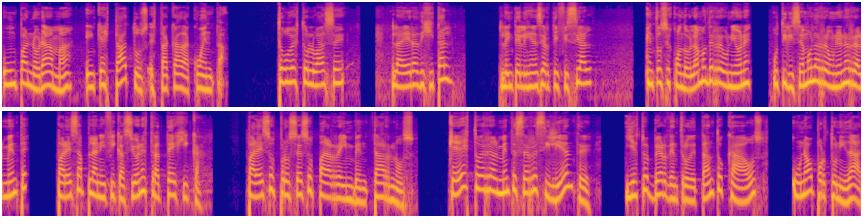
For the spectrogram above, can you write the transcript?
un panorama en qué estatus está cada cuenta. Todo esto lo hace la era digital, la inteligencia artificial. Entonces, cuando hablamos de reuniones, utilicemos las reuniones realmente para esa planificación estratégica, para esos procesos para reinventarnos, que esto es realmente ser resiliente y esto es ver dentro de tanto caos una oportunidad.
